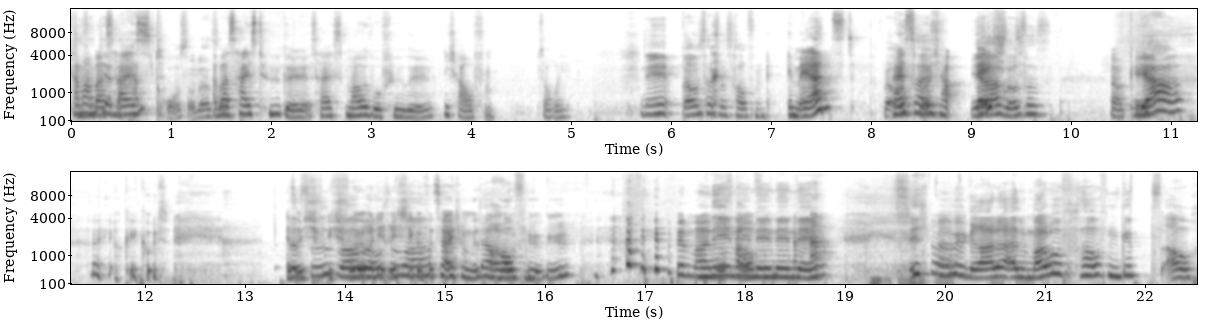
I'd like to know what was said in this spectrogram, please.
Kann man, sind aber ja es heißt- Hand groß oder so. aber es heißt Hügel, es heißt Maulwurfhügel, nicht Haufen. Sorry. nee, bei uns heißt das Haufen. Im Ernst? Bei heißt uns bei heißt euch ha Ja, Echt? so ist es. Okay. Ja, Okay, gut. Also Das ich, ich schwöre, die richtige Bezeichnung ist Maulwurfhügel. Nee, nee, nee, nee, nee. Ich google gerade, also Maulwurfhaufen gibt's auch.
